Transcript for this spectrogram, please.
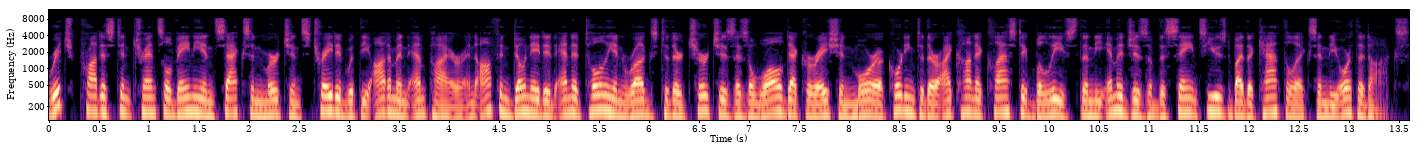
Rich Protestant Transylvanian Saxon merchants traded with the Ottoman Empire and often donated Anatolian rugs to their churches as a wall decoration more according to their iconoclastic beliefs than the images of the saints used by the Catholics and the Orthodox.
